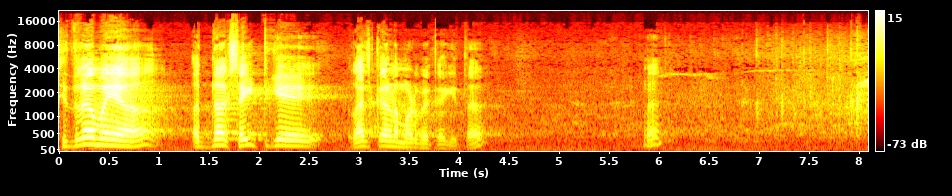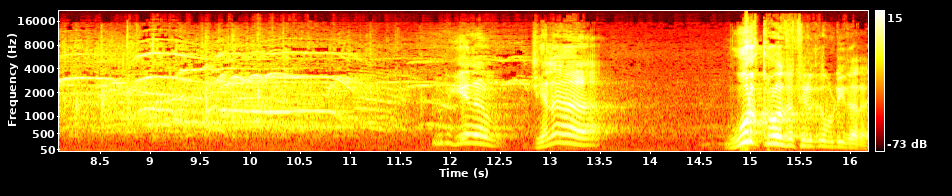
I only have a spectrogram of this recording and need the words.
ಸಿದ್ದರಾಮಯ್ಯ ಹದಿನಾಲ್ಕು ಸೈಟ್ಗೆ ರಾಜಕಾರಣ ಮಾಡಬೇಕಾಗಿತ್ತ? ಇವ್ರಿಗೇನು ಜನ ಮೂರ್ಖರು ಅಂತ ತಿಳ್ಕೊಬಿಟ್ಟಿದ್ದಾರೆ.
